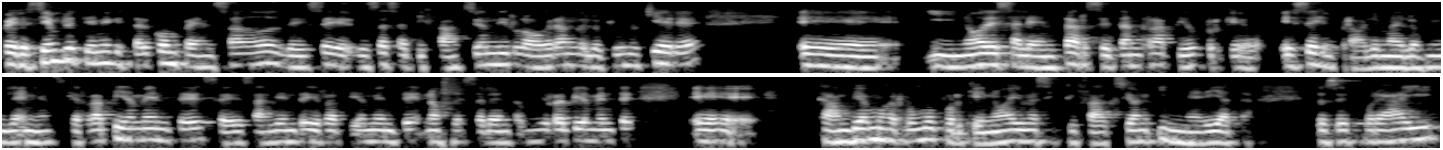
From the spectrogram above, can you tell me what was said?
pero siempre tiene que estar compensado de, ese, de esa satisfacción de ir logrando lo que uno quiere. Eh, y no desalentarse tan rápido, porque ese es el problema de los millennials, que rápidamente se desalienta y rápidamente nos desalenta, muy rápidamente eh, cambiamos el rumbo porque no hay una satisfacción inmediata. Entonces, por ahí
